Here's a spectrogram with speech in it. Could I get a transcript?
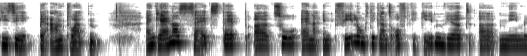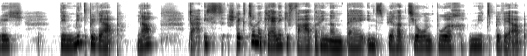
die sie beantworten. Ein kleiner Sidestep äh, zu einer Empfehlung, die ganz oft gegeben wird, äh, nämlich dem Mitbewerb. Ja, da ist, steckt so eine kleine Gefahr drinnen bei Inspiration durch Mitbewerb.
